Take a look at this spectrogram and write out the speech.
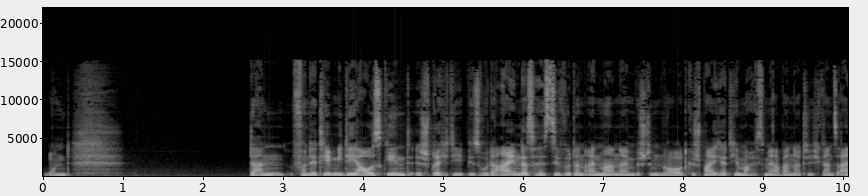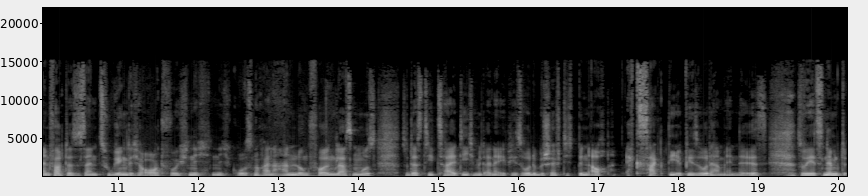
Und dann von der Themenidee ausgehend spreche ich die Episode ein. Das heißt, sie wird dann einmal an einem bestimmten Ort gespeichert. Hier mache ich es mir aber natürlich ganz einfach. Das ist ein zugänglicher Ort, wo ich nicht, nicht groß noch eine Handlung folgen lassen muss, sodass die Zeit, die ich mit einer Episode beschäftigt bin, auch exakt die Episode am Ende ist. So, jetzt nimmt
